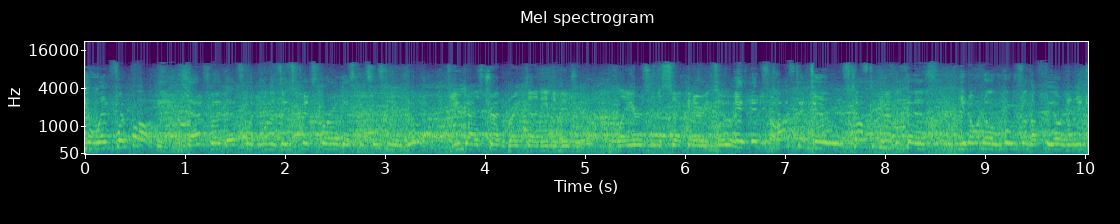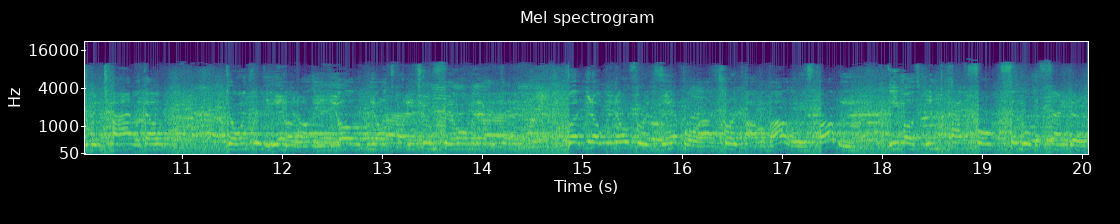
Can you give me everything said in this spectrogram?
You win football games. That's what that's what one of the things Pittsburgh is consistently good at. Do you down individual players in the secondary too? or It, it's tough to do. It's tough to do because you don't know who's on the field at any given time without going through the you know the, the old the all 22 film and everything. But you know we know for example uh, Troy Polamalu is probably the most impactful single defender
